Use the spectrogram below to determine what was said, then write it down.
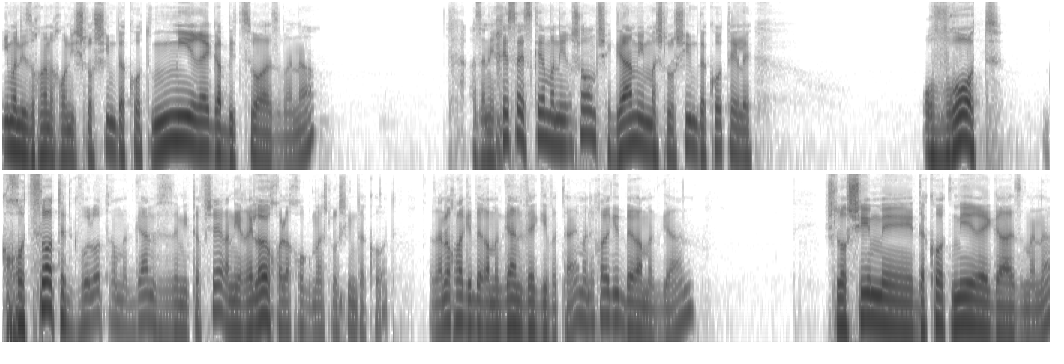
אם אני זוכר נכון, היא 30 דקות מרגע ביצוע ההזמנה. אז אני אכניס להסכם ואני ארשום שגם אם ה-30 דקות האלה עוברות, חוצות את גבולות רמת גן וזה מתאפשר, אני הרי לא יכול לחרוג מה-30 דקות, אז אני לא יכול להגיד ברמת גן וגבעתיים, אני יכול להגיד ברמת גן, 30 אה, דקות מרגע ההזמנה,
